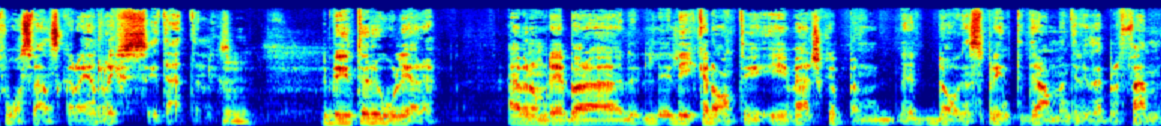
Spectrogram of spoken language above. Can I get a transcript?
två svenskar och en ryss i täten. Liksom. Det blir ju inte roligare. Även om det är bara likadant i, i världscupen. Dagens sprint i Drammen till exempel. Fem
